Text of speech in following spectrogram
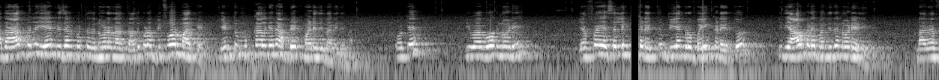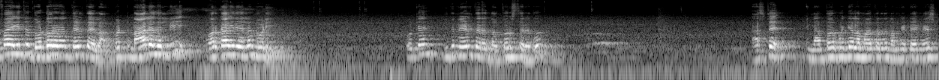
ಅದಾದಮೇಲೆ ಏನು ರಿಸಲ್ಟ್ ಬರ್ತದೆ ನೋಡೋಣ ಅಂತ. ಅದು ಕೂಡ ಬಿಫೋರ್ ಮಾರ್ಕೆಟ್ ಎಂಟು ಮುಕ್ಕಾಲ್ಗೆ ಅಪ್ಡೇಟ್ ಮಾಡಿದ್ದೀನಿ ನಾನು ಇದನ್ನು. ಓಕೆ ಇವಾಗ ಹೋಗಿ ನೋಡಿ. ಎಫ್ ಐ ಸೆಲ್ಲಿಂಗ್ ಕಡೆ ಇತ್ತು ಬಿ ಎನ್ ರೋ ಬೈಯಿಂಗ್ ಕಡೆ ಇತ್ತು. ಇದು ಯಾವ ಕಡೆ ಬಂದಿದೆ ನೋಡಿ ಹೇಳಿ. ನಾವು ಎಫ್ ಐ ಆಗಿತ್ತು ದೊಡ್ಡವರು ಅಂತ ಹೇಳ್ತಾ ಇಲ್ಲ. ಬಟ್ ನಾಲೆದಲ್ಲಿ ವರ್ಕ್ ಆಗಿದೆ ಎಲ್ಲ ನೋಡಿ. ಓಕೆ ಇದನ್ನ ಹೇಳ್ತಾರೆ ಇರೋದು ನಾವು, ತೋರಿಸ್ತಾ ಅದು ಅಷ್ಟೇ. ಇನ್ನು ಅಂಥವ್ರ ಬಗ್ಗೆ ಎಲ್ಲ ಮಾತಾಡೋದು ನಮಗೆ time waste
